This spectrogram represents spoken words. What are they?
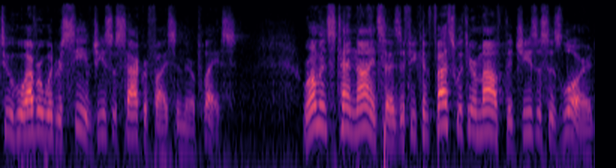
to whoever would receive Jesus' sacrifice in their place. Romans 10:9 says, "If you confess with your mouth that Jesus is Lord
